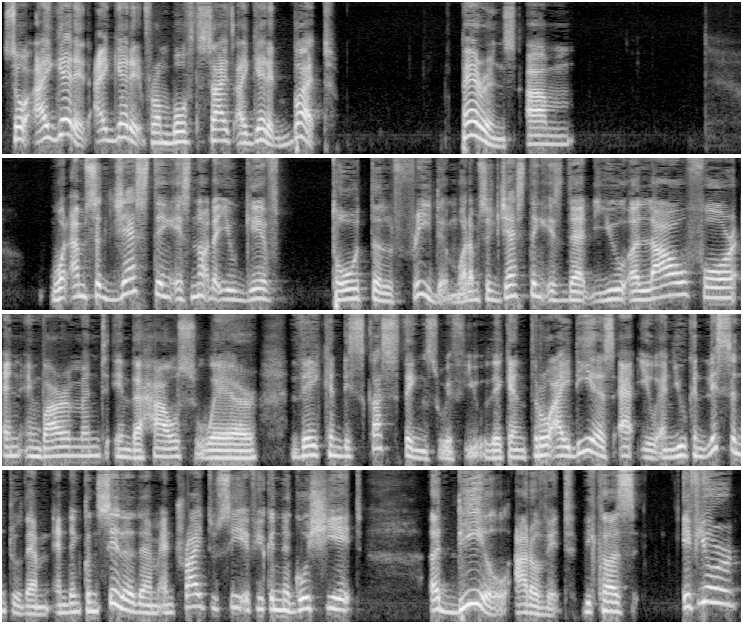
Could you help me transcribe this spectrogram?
So I get it. I get it from both sides. I get it. But parents, um, what I'm suggesting is not that you give total freedom. What I'm suggesting is that you allow for an environment in the house where they can discuss things with you. They can throw ideas at you and you can listen to them and then consider them and try to see if you can negotiate a deal out of it. Because if your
